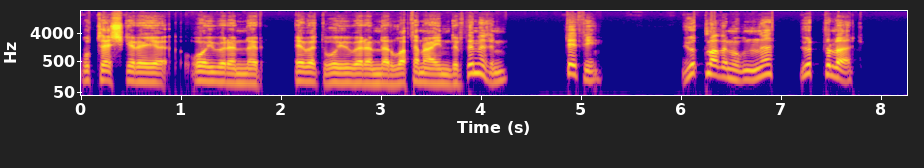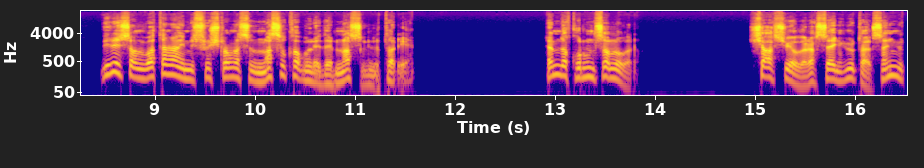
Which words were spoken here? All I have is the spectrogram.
bu tezkereye oy verenler, evet oy verenler vatan haindir demedi mi? Dedi. Yutmadı mı bunlar? Yuttular. Bir insan vatan haini suçlamasını nasıl kabul eder, nasıl yutar yani? Hem de kurumsal olarak. Şahsi olarak sen yutarsan yut.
